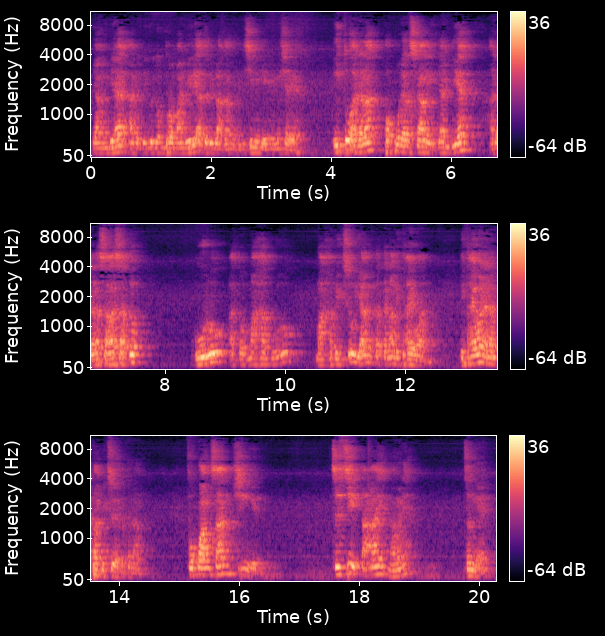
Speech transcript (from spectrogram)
yang dia ada di Gunung Pro Mandiri atau di belakangnya di sini di Indonesia ya. Itu adalah populer sekali dan dia adalah salah satu guru atau maha guru, maha biksu yang terkenal di Taiwan. Di Taiwan ada empat biksu yang terkenal. Fu Guangsan Xingyin, Zhi Taai namanya, Zheng.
